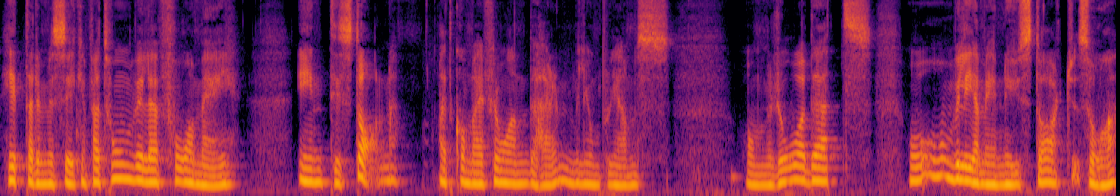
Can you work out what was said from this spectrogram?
hittade musiken för att hon ville få mig in till stan. Att komma ifrån det här miljonprogramsområdet. Och hon ville ge mig en ny start så.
